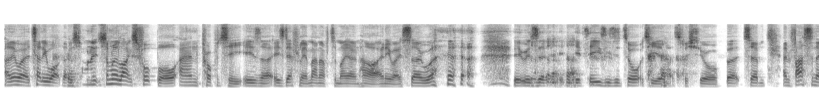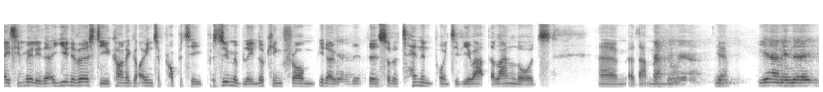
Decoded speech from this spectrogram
anyway, I tell you what, though, someone, who, someone who likes football and property is uh, is definitely a man after my own heart. Anyway, so uh, it was uh, it's easy to talk to you, that's for sure. But um, and fascinating, really, that at university you kind of got into property, presumably looking from you know yeah. the, the, sort of tenant point of view at the landlords um, at that moment. Definitely, yeah. Yeah, yeah I mean, the,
